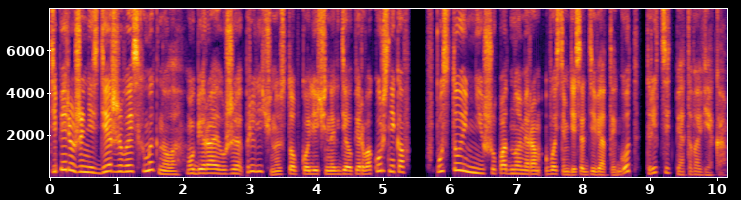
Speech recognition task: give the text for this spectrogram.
Теперь уже не сдерживаясь, хмыкнула, убирая уже приличную стопку личных дел первокурсников в пустую нишу под номером 89 год 35 века.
